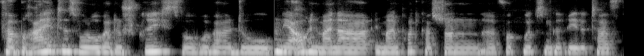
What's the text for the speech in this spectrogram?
verbreitest, worüber du sprichst, worüber du ja auch in meiner in meinem Podcast schon äh, vor kurzem geredet hast,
